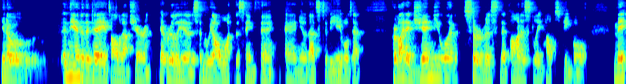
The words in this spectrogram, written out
you know, in the end of the day, it's all about sharing. It really is. I mean, we all want the same thing. And, you know, that's to be able to provide a genuine service that honestly helps people make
